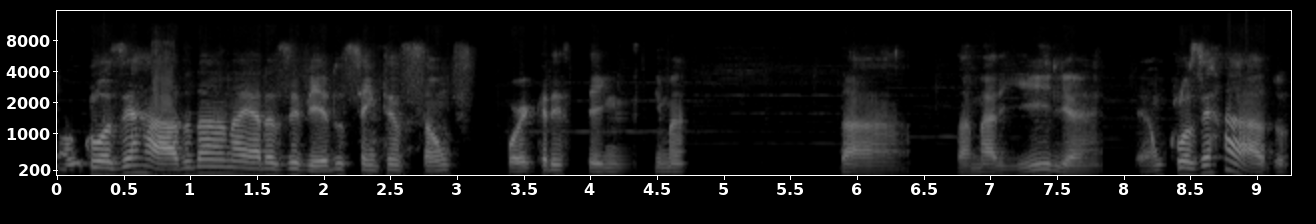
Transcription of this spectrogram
É um close errado da Nayara Azevedo, sem intenção for crescer em cima da, da Marília. É um close errado.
